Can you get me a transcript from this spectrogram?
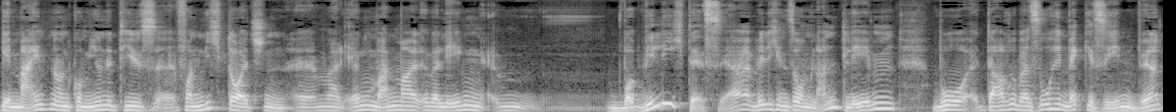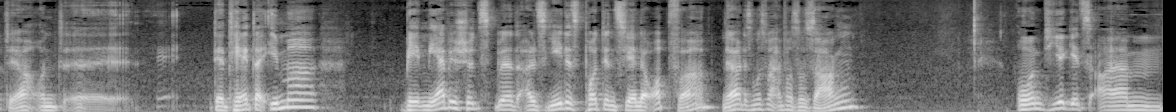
Gemeinden und Communities äh, von Nichtdeutschen äh, mal irgendwann mal überlegen, ähm, will ich das? Ja, will ich in so einem Land leben, wo darüber so hinweggesehen wird, ja, und äh, der Täter immer mehr beschützt wird als jedes potenzielle Opfer. Ja, das muss man einfach so sagen. Und hier geht's ähm,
